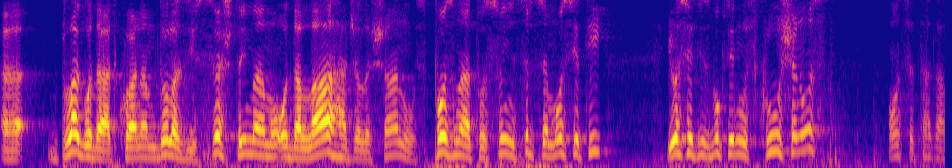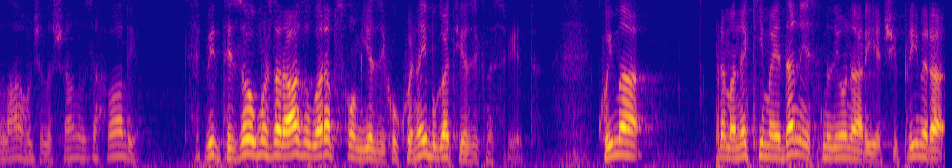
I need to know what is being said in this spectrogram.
a, blagodat koja nam dolazi, sve što imamo od Allaha Đelešanu, spozna to svojim srcem osjeti i osjeti zbog jednu skrušenost, on se tada Allahu Đelešanu zahvalio. Vidite, iz ovog možda razlog u arapskom jeziku, koji je najbogatiji jezik na svijetu, koji ima prema nekima 11 miliona riječi, primjera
